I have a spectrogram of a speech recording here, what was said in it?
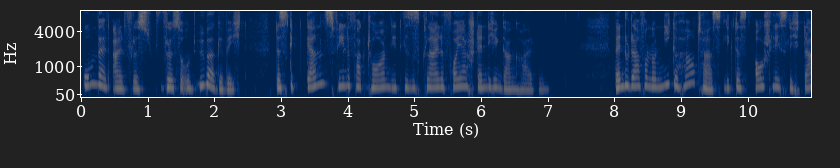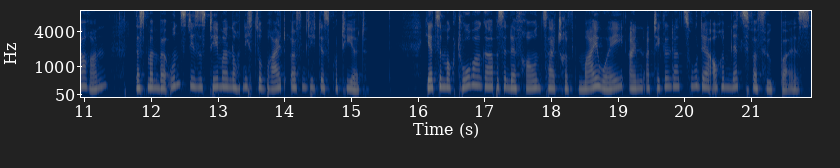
Umwelteinflüsse und Übergewicht. Das gibt ganz viele Faktoren, die dieses kleine Feuer ständig in Gang halten. Wenn du davon noch nie gehört hast, liegt es ausschließlich daran, dass man bei uns dieses Thema noch nicht so breit öffentlich diskutiert. Jetzt im Oktober gab es in der Frauenzeitschrift My Way einen Artikel dazu, der auch im Netz verfügbar ist.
